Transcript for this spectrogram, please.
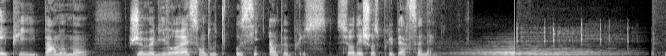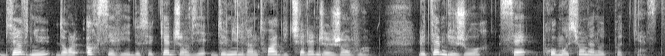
Et puis, par moments, je me livrerai sans doute aussi un peu plus sur des choses plus personnelles. Bienvenue dans le hors-série de ce 4 janvier 2023 du challenge J'envoie. Le thème du jour, c'est promotion d'un autre podcast.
